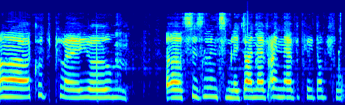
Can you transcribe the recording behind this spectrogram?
I could play um uh Sizzling Simulator. I never I never played that before.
